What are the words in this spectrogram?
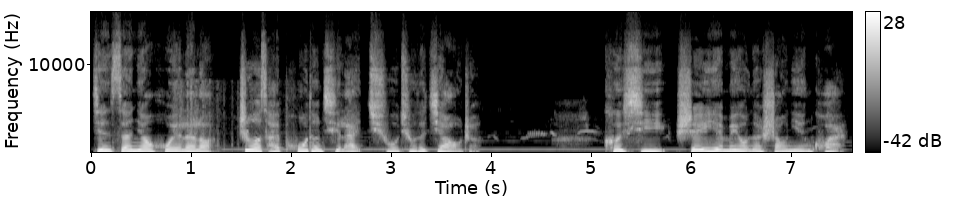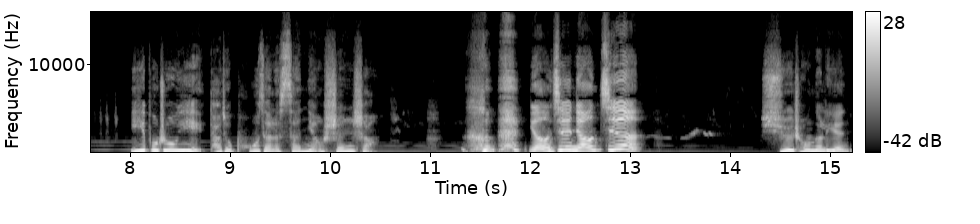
见三娘回来了，这才扑腾起来，啾啾的叫着。可惜谁也没有那少年快，一不注意，他就扑在了三娘身上。娘亲，娘亲！薛冲的脸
